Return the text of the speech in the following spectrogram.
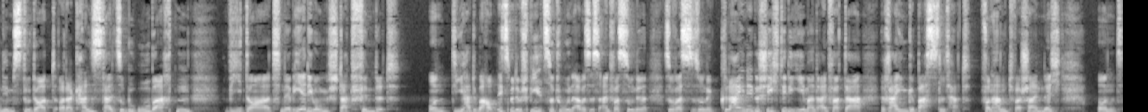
nimmst du dort oder kannst halt so beobachten, wie dort eine Beerdigung stattfindet. Und die hat überhaupt nichts mit dem Spiel zu tun, aber es ist einfach so eine, sowas, so eine kleine Geschichte, die jemand einfach da reingebastelt hat. Von Hand wahrscheinlich. Und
